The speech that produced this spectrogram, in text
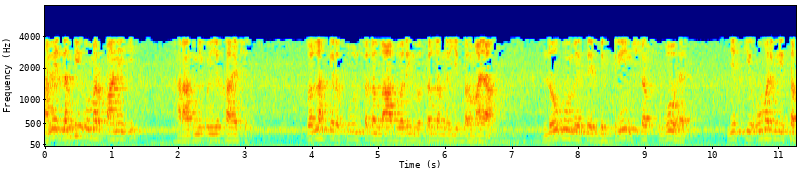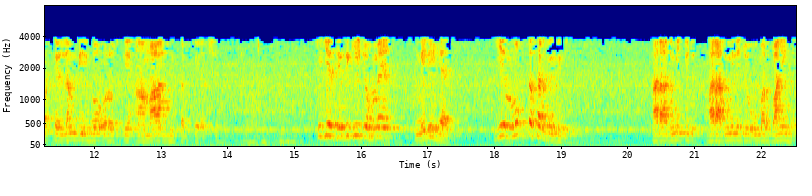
ہمیں لمبی عمر پانے کی ہر آدمی کو یہ خواہش ہے۔ تو اللہ کے رسول صلی اللہ علیہ وسلم نے یہ فرمایا، لوگوں میں سے بہترین شخص وہ ہے جس کی عمر بھی سب سے لمبی ہو اور اس کے اعمال بھی سب سے اچھے ہوں۔ تو یہ زندگی جو ہمیں ملی ہے، یہ مختصر زندگی۔ ہر آدمی کی ہر آدمی نے جو عمر پانی ہے،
